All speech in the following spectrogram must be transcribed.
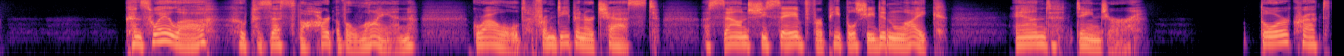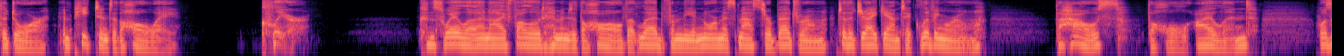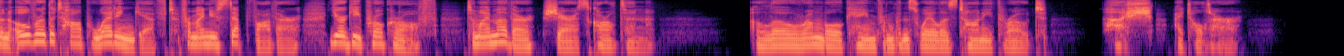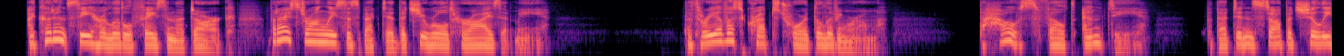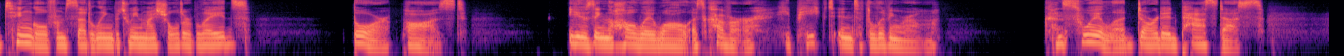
Consuela, who possessed the heart of a lion, growled from deep in her chest, a sound she saved for people she didn't like, and danger. Thor cracked the door and peeked into the hallway. Clear. Consuela and I followed him into the hall that led from the enormous master bedroom to the gigantic living room. The house, the whole island, was an over the top wedding gift from my new stepfather, Yurgi Prokhorov, to my mother, Sheris Carlton. A low rumble came from Consuela's tawny throat. Hush, I told her. I couldn't see her little face in the dark, but I strongly suspected that she rolled her eyes at me. The three of us crept toward the living room. The house felt empty, but that didn't stop a chilly tingle from settling between my shoulder blades. Thor paused. Using the hallway wall as cover, he peeked into the living room. Consuela darted past us.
